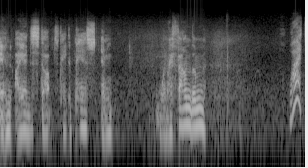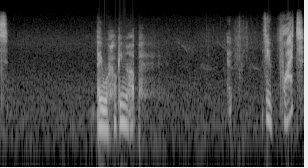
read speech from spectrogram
and I had to stop to take a piss and when I found them, What? they were hooking up. Uh, They what?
